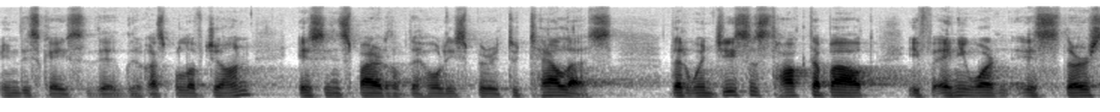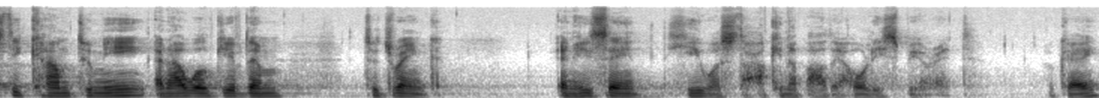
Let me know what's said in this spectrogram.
in this case, the, the Gospel of John, is inspired of the Holy Spirit to tell us that when Jesus talked about, if anyone is thirsty, come to me and I will give them to drink. And he's saying he was talking about the Holy Spirit. Okay?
